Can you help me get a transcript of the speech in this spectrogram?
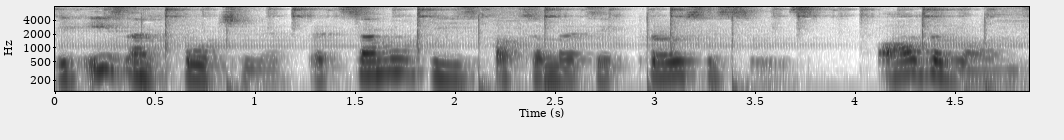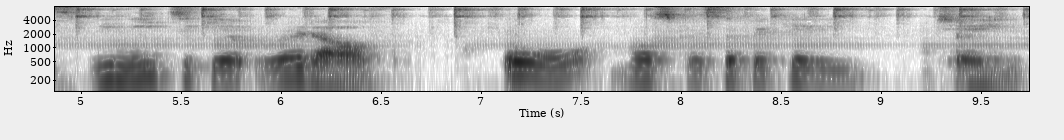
It is unfortunate that some of these automatic processes are the ones we need to get rid of, or more specifically, change.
